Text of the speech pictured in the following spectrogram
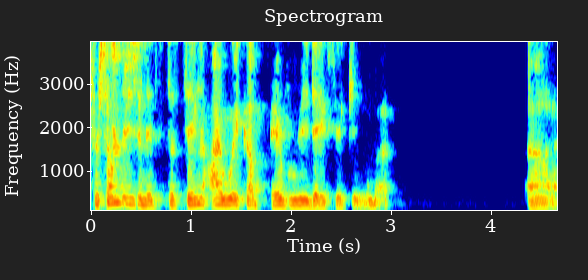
for some reason it's the thing I wake up every day thinking about. Uh,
